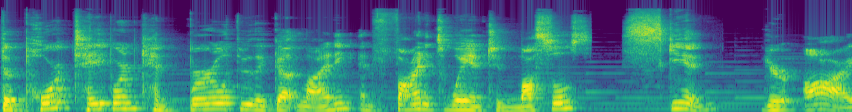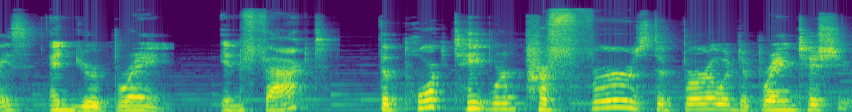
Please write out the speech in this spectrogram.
the pork tapeworm can burrow through the gut lining and find its way into muscles, skin, your eyes, and your brain. In fact, the pork tapeworm prefers to burrow into brain tissue,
